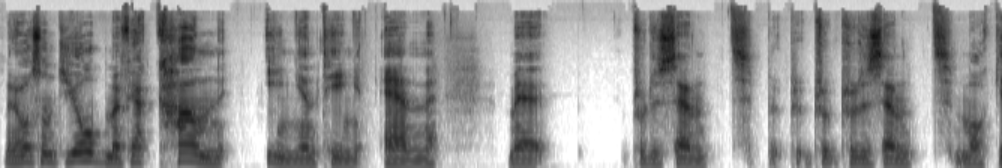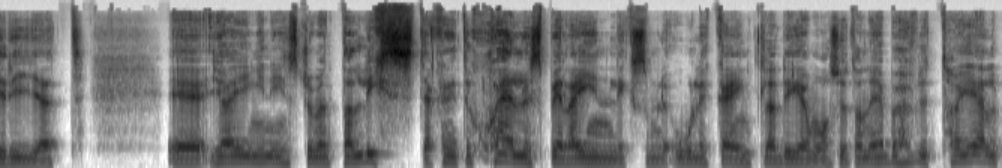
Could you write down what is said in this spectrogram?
Men det var sånt jobb med, för jag kan ingenting än med producent, pro, producentmakeriet. Eh, jag är ingen instrumentalist, jag kan inte själv spela in liksom olika enkla demos utan jag behövde ta hjälp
